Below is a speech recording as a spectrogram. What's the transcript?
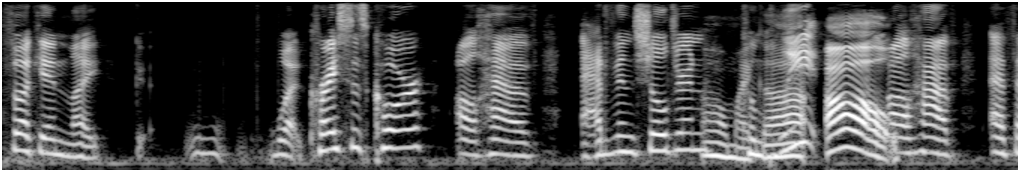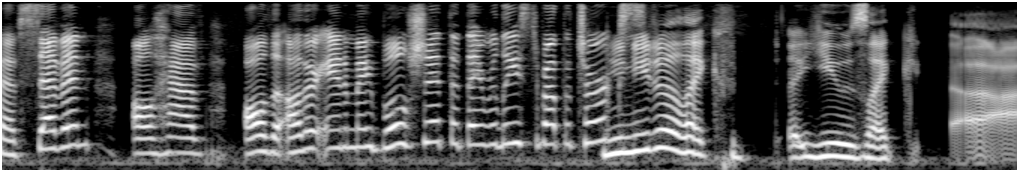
fucking like what Crisis Core. I'll have Advent Children oh my god, oh, I'll have FF7. I'll have all the other anime bullshit that they released about the Turks. you need to like use like. Uh,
